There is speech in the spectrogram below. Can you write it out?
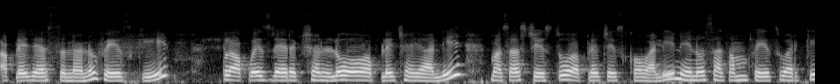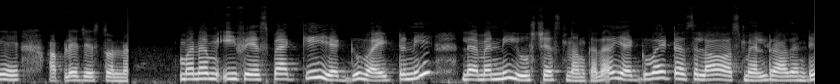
అప్లై చేస్తున్నాను ఫేస్కి. క్లాక్ వైజ్ డైరెక్షన్లో అప్లై చేయాలి. మసాజ్ చేస్తూ అప్లై చేసుకోవాలి. నేను సగం ఫేస్ వరకే అప్లై చేస్తున్నాను మనం ఈ ఫేస్ ప్యాక్కి ఎగ్ వైట్ని లెమన్ని యూస్ చేస్తున్నాం కదా. ఎగ్ వైట్ అసలు స్మెల్ రాదండి.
